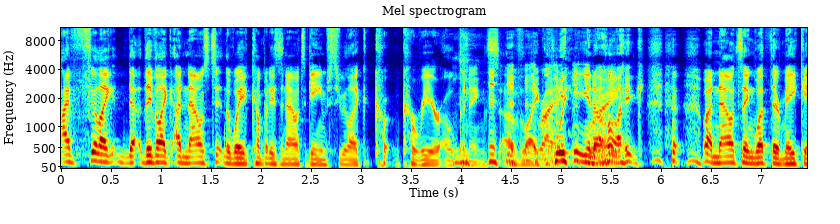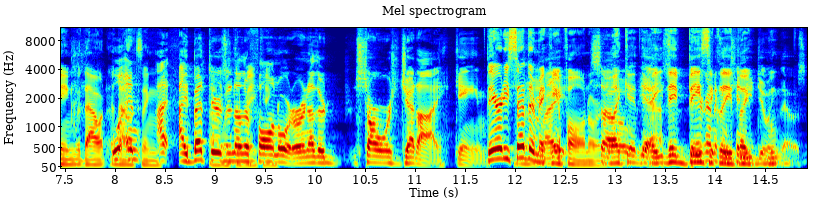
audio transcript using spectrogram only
I feel like they've like announced it in the way companies announce games through like ca- career openings of like Right, you know right. like announcing what they're making without well, announcing. I, I bet there's they're another Fallen making. Order, another Star Wars Jedi game. they already said they're making right? a Fallen Order. So, like it- yeah, they, so they basically like doing those.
